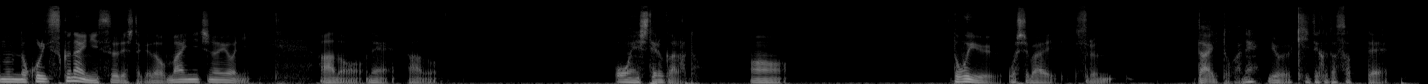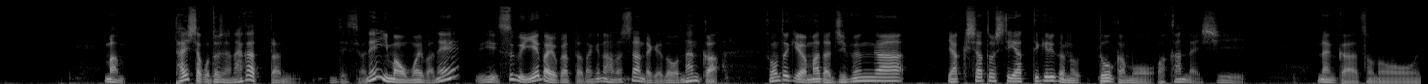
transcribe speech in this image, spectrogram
残り少ない日数でしたけど、毎日のように、あのね、あの、応援してるからと。うん。どういうお芝居するんだいとかね、いろいろ聞いてくださって、まあ、大したことじゃなかったんですよね、今思えばね。すぐ言えばよかっただけの話なんだけど、なんか、その時はまだ自分が役者としてやっていけるかのどうかもわかんないし、なんかその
